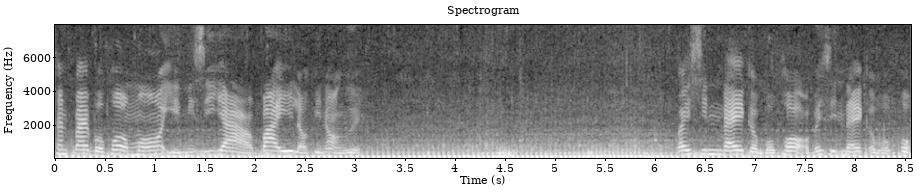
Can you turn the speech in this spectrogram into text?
ขันไปบ่พ่อ หมออีกมีสียาไปแล้วพี่น้องเอ้ยไปสิ้นใดกับบ่พ่อไปสิ้นใดกับบ่พ่อ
